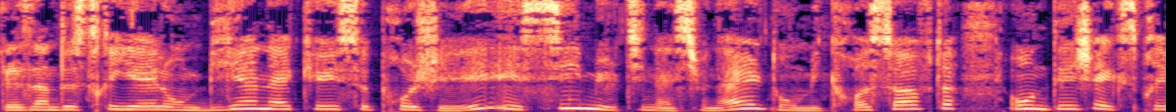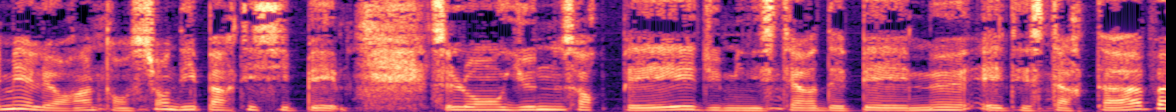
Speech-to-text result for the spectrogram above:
Les industriels ont bien accueilli ce projet et six multinationales, dont Microsoft, ont déjà exprimé leur intention d'y participer. Selon Yoon Sok-pei du ministère des PME et des startups,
